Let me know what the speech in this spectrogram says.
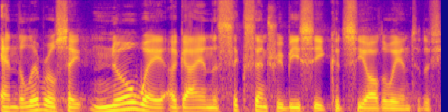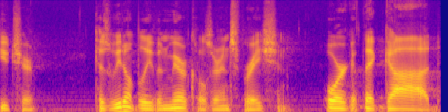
And the liberals say, no way a guy in the 6th century BC could see all the way into the future because we don't believe in miracles or inspiration or that God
